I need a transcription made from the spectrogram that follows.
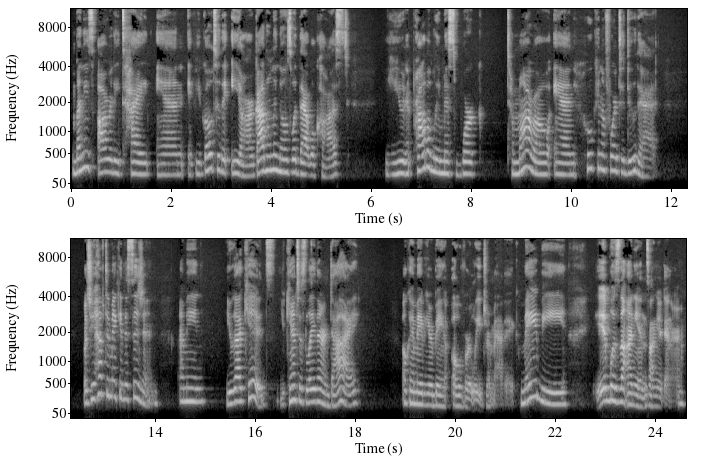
money's already tight, and if you go to the ER, God only knows what that will cost. You'd probably miss work tomorrow, and who can afford to do that? But you have to make a decision. I mean, you got kids. You can't just lay there and die. Okay, maybe you're being overly dramatic. Maybe it was the onions on your dinner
